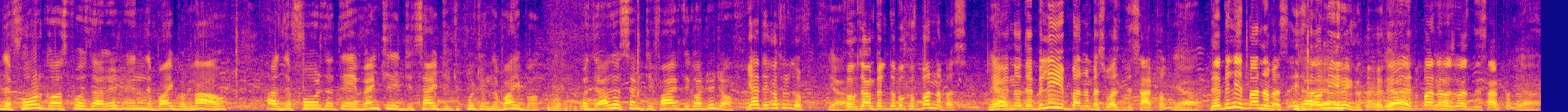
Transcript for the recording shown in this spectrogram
The four Gospels that are in the Bible now are the four that they eventually decided to put in the Bible. But the other 75 they got rid of. Yeah, they got rid of. Yeah. For example, the book of Barnabas. Yeah. Even though they believe Barnabas was disciple, Yeah. they believe Barnabas is Yeah, the only yeah. thing. They Yeah, believe Barnabas yeah. was disciple. Yeah.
